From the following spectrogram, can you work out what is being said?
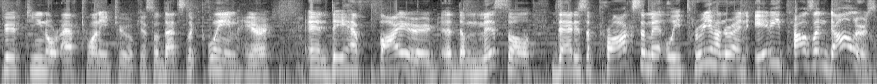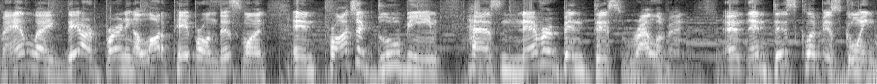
F-15 or F-22, okay? So that's the claim here, and they have fired uh, the missile that is approximately $380,000, man. Like, they are burning a lot of paper on this one, and Project Bluebeam has never been this relevant. And, and this clip is going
